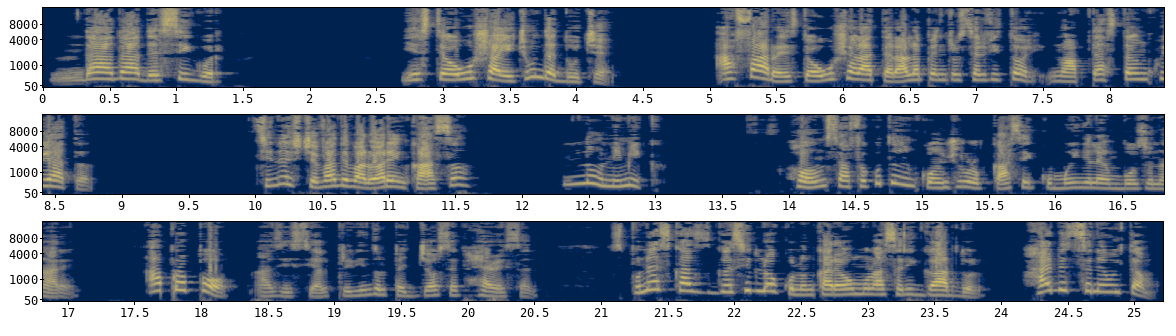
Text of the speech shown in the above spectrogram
Da, da, desigur. Este o ușă aici, unde duce? Afară este o ușă laterală pentru servitori. Noaptea stă încuiată. Țineți ceva de valoare în casă? Nu, nimic. Holmes a făcut în conjurul casei cu mâinile în buzunare. Apropo, a zis el, privindu-l pe Joseph Harrison, spuneți că ați găsit locul în care omul a sărit gardul. Haideți să ne uităm.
